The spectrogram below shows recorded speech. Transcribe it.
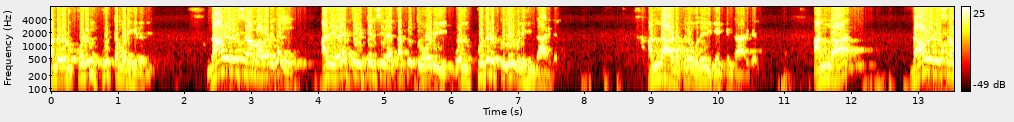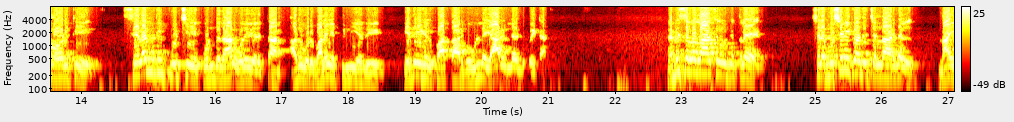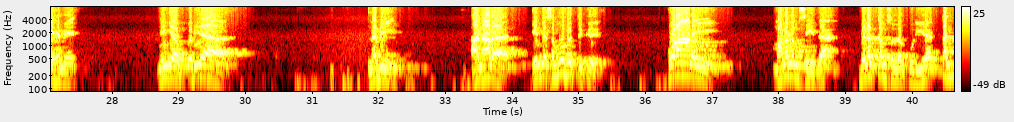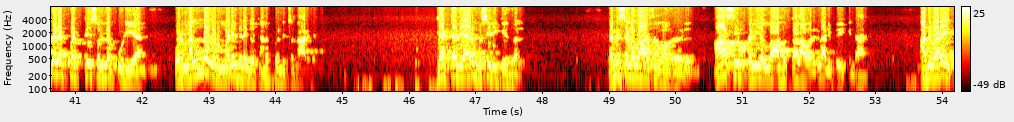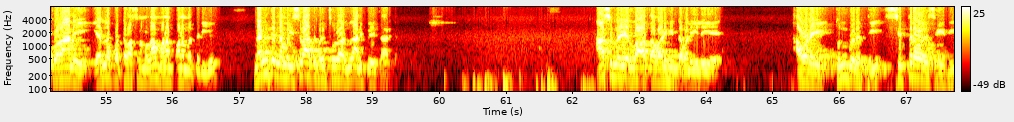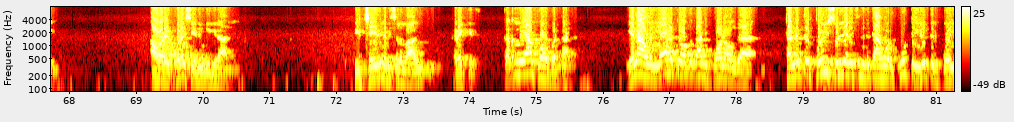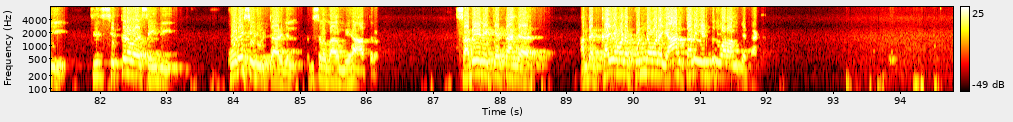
அந்த ஒரு கொரும் கூட்டம் வருகிறது. தாவூத் அலி இஸ்லாம் அவர்கள் அதை இடத்தை விட்டு சில தப்பித்து ஓடி ஒரு புதருக்குள்ளே ஒழுகின்றார்கள். அல்லாஹ் இடத்துல உதவி கேட்கின்றார்கள். அல்லாஹ் தாவூத் அலி இஸ்லாம் அவர்களுக்கு சிலந்தி பூச்சியை கொண்டுதான் உதவி அளித்தான். அது ஒரு வலையை பின்னியது எதிரிகள் பார்த்தார்கள் உள்ள யாரும் இல்லை என்று போயிட்டாங்க. நபி ஸல்லல்லாஹு சில முஸ்லிம்க்கு வந்து சொன்னார்கள் நாயகமே நீங்க பெரிய நபி அதனால எங்க சமூகத்துக்கு குரானை மனனம் செய்த விளக்கம் சொல்லக்கூடிய தங்களை பற்றி சொல்லக்கூடிய ஒரு நல்ல ஒரு மனிதன் எங்களுக்கு அனுப்புன்னு சொன்னார்கள். கேட்டது யாரும் முஷிரிக்குகள். நபி ஸல்லல்லாஹு அவர்கள் ஆசிம் அலி அல்லாஹால அவர்கள் அனுப்பி வைக்கின்றார்கள். அதுவரை குரானை எறலப்பட்ட வசனம் எல்லாம் மனப்பானமா தெரியும். நன்கு நம்ம இஸ்லாத்தை பற்றி சொல்வார்கள் அனுப்பி வைத்தார்கள். ஆசிம் அலி அல்லாஹா வருகின்ற வழியிலேயே அவரை துன்புறுத்தி சித்திரவதை செய்து அவரை கொலை செய்து விடுகிறார்கள் இச்செய்தி நபிசல்லாவும் கிடைக்குது. கடுமையா கோவப்பட்டாங்க. ஏன்னா அவங்க ஏகத்துவக்கத்தாண்டி போனவங்க தன்னிடத்தில் பொய் சொல்லி அனுப்பிச்சிருக்காங்க ஒரு கூட்டை இழுத்துட்டு போய் சி- சித்திரவதை செய்து கொலை செய்து விட்டார்கள். நபி மிக ஆத்திரம். சபையில கேட்டாங்க அந்த கையவனை கொன்னவனை யார் தலை எடுத்துட்டு வரான்னு கேட்டாங்க.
